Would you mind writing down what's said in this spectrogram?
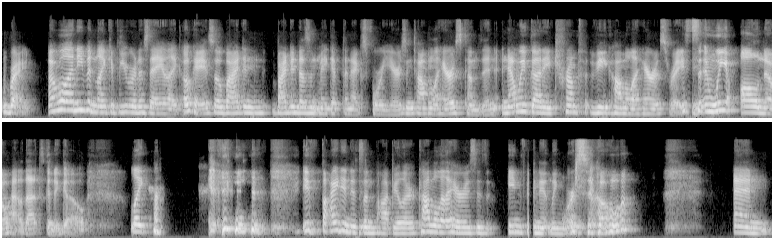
Right. Uh, well, and even like if you were to say like, okay, so Biden Biden doesn't make it the next four years, and Kamala Harris comes in, and now we've got a Trump v Kamala Harris race, and we all know how that's going to go. Like, if Biden is unpopular, Kamala Harris is infinitely more so. and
